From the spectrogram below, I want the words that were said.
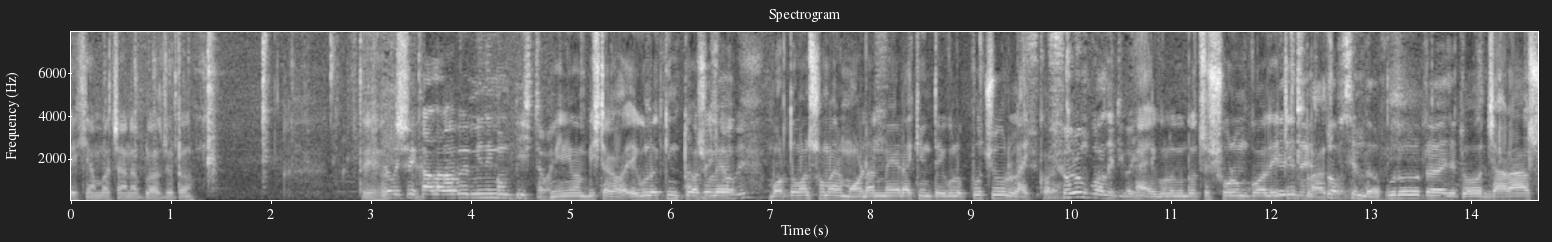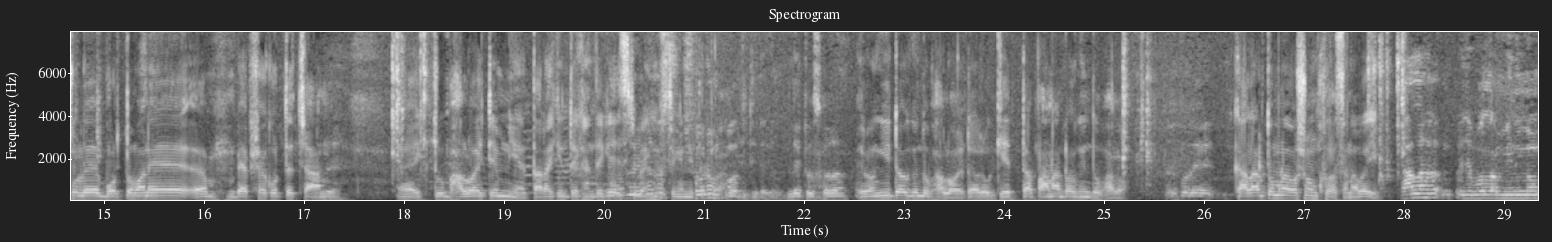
দেখি আমরা চায়না প্লাজোটা। কালার হবে মিনিমাম বিশটা মিনিমাম বিশ টাকা এগুলো কিন্তু আসলে বর্তমান সময়ের মডার্ন মেয়েরা কিন্তু এগুলো প্রচুর লাইক করে। শোরুম কোয়ালিটি ভাই। হ্যাঁ এগুলো কিন্তু হচ্ছে শোরুম কোয়ালিটি যে তো যারা আসলে বর্তমানে ব্যবসা করতে চান আহ, একটু ভালো আইটেম নিয়ে তারা কিন্তু এখান থেকে ব্যাংক হাউস থেকে নিতে পারে করা। এবং এটাও কিন্তু ভালো এটার গেটটা পানাটাও কিন্তু ভালো। তারপরে কালার তোমরা অসংখ্য আছে না ভাই? কালার ওই যে বললাম মিনিমাম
